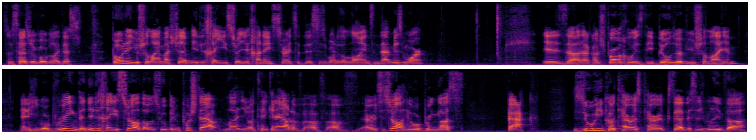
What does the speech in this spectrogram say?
So it says Rav Wolbe like this: Bone Yerushalayim Hashem Nidcha Yisrael Yichanes. Right. So this is one of the lines in that Mizmor. Is uh, that Hakadosh Baruch Hu is the builder of Yerushalayim, and he will bring the Nidcha Yisrael, those who have been pushed out, let, you know, taken out of, of, of Eretz Yisrael, he will bring us back. Zuhi Koteres Perik Zed. This is really the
